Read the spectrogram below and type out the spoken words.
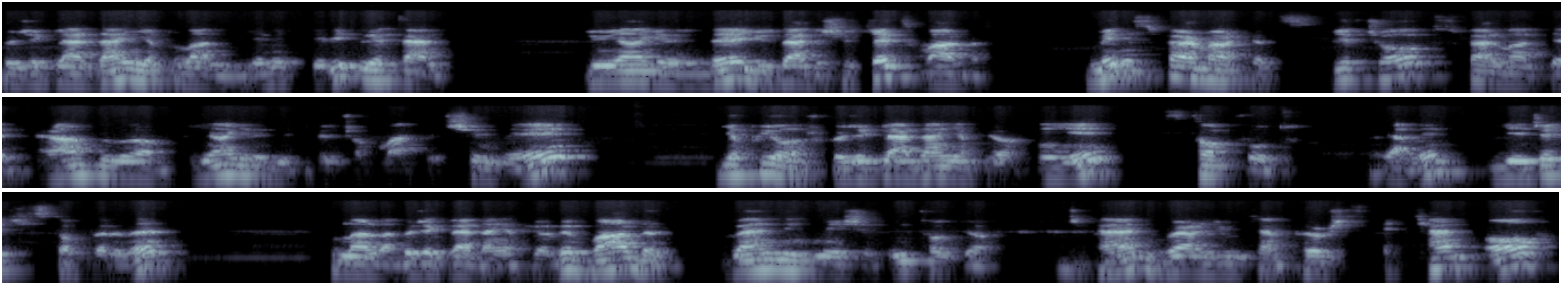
Böceklerden yapılan yemekleri üreten dünya genelinde yüzlerce şirket vardır. Many supermarkets, birçok süpermarket, around the dünya genelindeki birçok market şimdi yapıyor, böceklerden yapıyor. Neyi? Stock food. Yani yiyecek stoklarını bunlarla böceklerden yapıyor. Ve vardır vending machine in Tokyo, Japan, where you can purchase a can of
